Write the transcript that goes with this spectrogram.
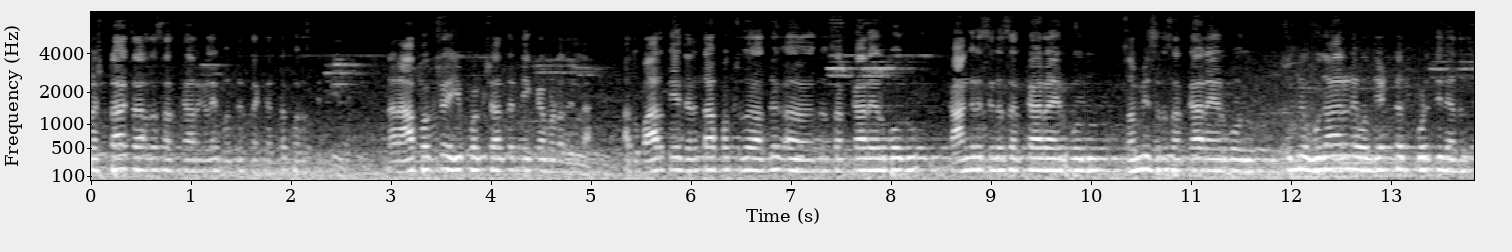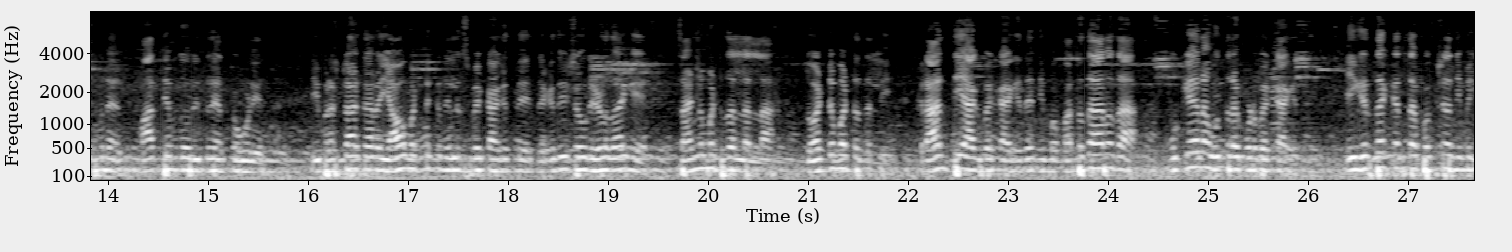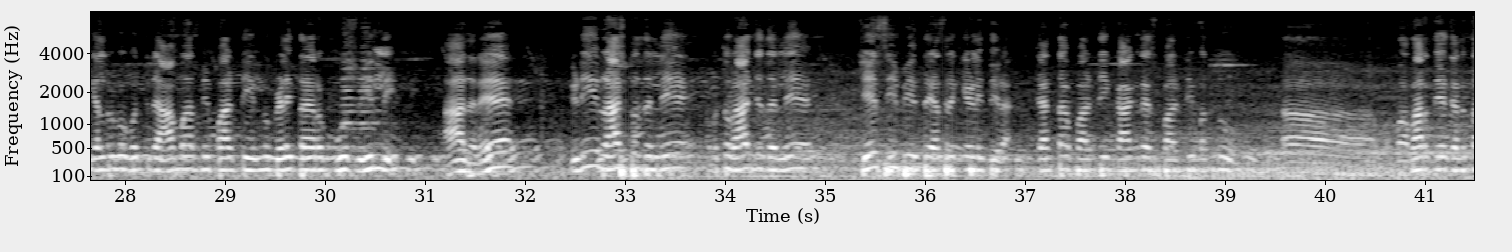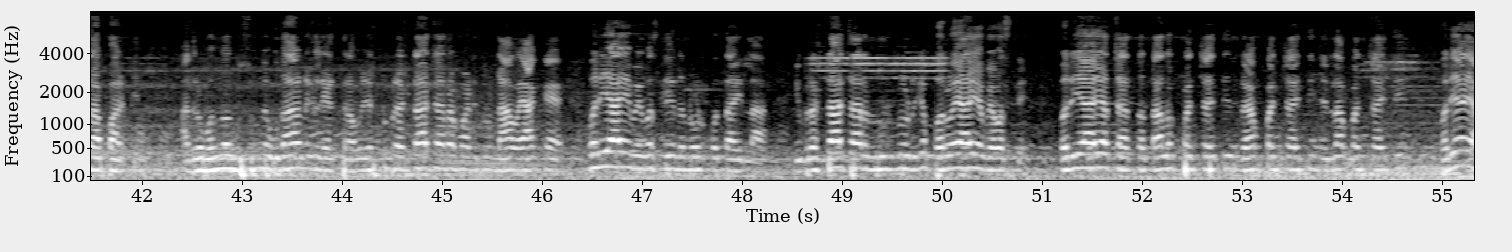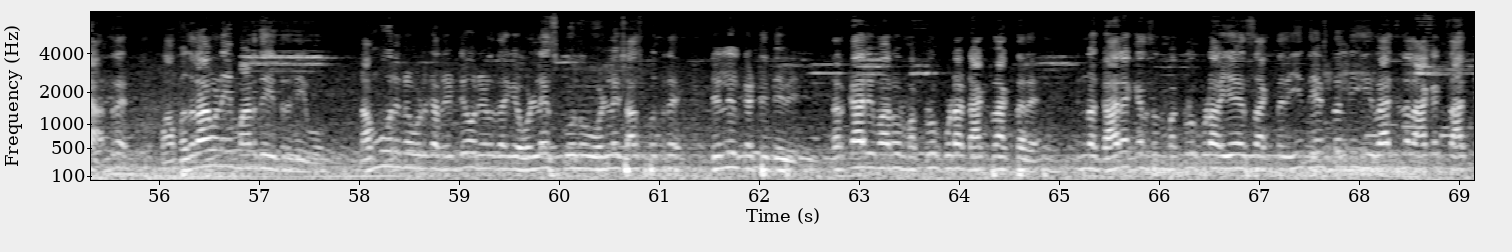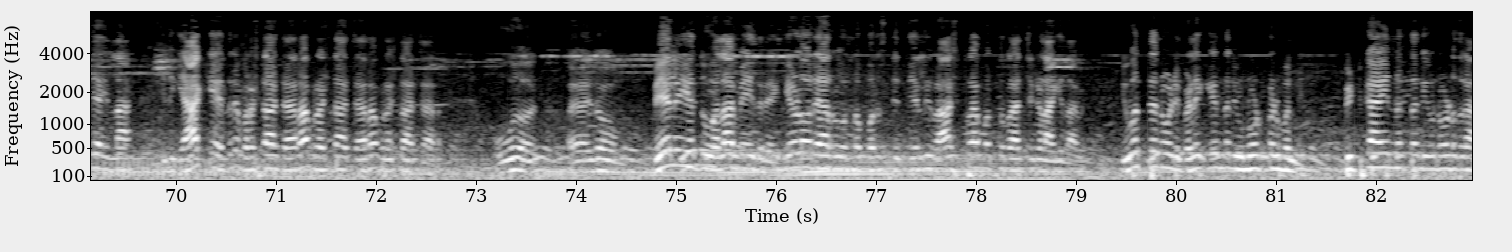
ಭ್ರಷ್ಟಾಚಾರದ ಸರ್ಕಾರಗಳೇ ಬಂದಿರತಕ್ಕಂಥ ಪರಿಸ್ಥಿತಿ ಇದೆ. ನಾನು ಆ ಪಕ್ಷ, ಈ ಪಕ್ಷ ಅಂತ ಟೀಕೆ ಮಾಡೋದಿಲ್ಲ. ಅದು ಭಾರತೀಯ ಜನತಾ ಪಕ್ಷದ ಸರ್ಕಾರ ಇರ್ಬೋದು, ಕಾಂಗ್ರೆಸ್ಸಿನ ಸರ್ಕಾರ ಇರ್ಬೋದು, ಸಮ್ಮಿಶ್ರ ಸರ್ಕಾರ ಇರ್ಬೋದು. ಸುಮ್ಮನೆ ಉದಾಹರಣೆ ಒಂದು ಎಂಟತ್ತು ಕೊಡ್ತೀನಿ. ಅದ್ರ ಸುಮ್ಮನೆ ಮಾಧ್ಯಮದವ್ರು ಇದ್ರೆ ಅದು ತಗೊಳ್ಳಿ ಈ ಭ್ರಷ್ಟಾಚಾರ ಯಾವ ಮಟ್ಟಕ್ಕೆ ನಿಲ್ಲಿಸಬೇಕಾಗುತ್ತೆ? ಜಗದೀಶ್ ಅವರು ಹೇಳಿದಾಗೆ ಸಣ್ಣ ಮಟ್ಟದಲ್ಲಲ್ಲ. ದೊಡ್ಡ ಮಟ್ಟದಲ್ಲಿ ಕ್ರಾಂತಿ ಆಗಬೇಕಾಗಿದೆ, ನಿಮ್ಮ ಮತದಾನದ ಮುಖೇನ ಉತ್ತರ ಕೊಡಬೇಕಾಗಿದೆ. ಈಗಿರ್ತಕ್ಕಂಥ ಪಕ್ಷ ನಿಮಗೆಲ್ರಿಗೂ ಗೊತ್ತಿದೆ, ಆಮ್ ಆದ್ಮಿ ಪಾರ್ಟಿ ಇನ್ನು ಬೆಳೀತಾ ಇರೋ ಕೂಸು ಇಲ್ಲಿ. ಆದರೆ ಇಡೀ ರಾಷ್ಟ್ರದಲ್ಲಿ ಮತ್ತು ರಾಜ್ಯದಲ್ಲಿ ಜೆ ಸಿ ಬಿ ಅಂತ ಹೆಸರು ಕೇಳಿದ್ದೀರಾ? ಜನತಾ ಪಾರ್ಟಿ, ಕಾಂಗ್ರೆಸ್ ಪಾರ್ಟಿ ಮತ್ತು ಭಾರತೀಯ ಜನತಾ ಪಾರ್ಟಿ. ಅದ್ರ ಒಂದೊಂದು ಸುಮ್ಮನೆ ಉದಾಹರಣೆಗಳು ಹೇಳ್ತಾರೆ. ಅವ್ರು ಎಷ್ಟು ಭ್ರಷ್ಟಾಚಾರ ಮಾಡಿದ್ರು, ನಾವು ಯಾಕೆ ಪರ್ಯಾಯ ವ್ಯವಸ್ಥೆಯನ್ನು ನೋಡ್ಕೊತಾ ಇಲ್ಲ? ಈ ಭ್ರಷ್ಟಾಚಾರ ನುಡಿಗೆ ಪರ್ಯಾಯ ವ್ಯವಸ್ಥೆ. ಪರ್ಯಾಯ ತಾಲೂಕ್ ಪಂಚಾಯತಿ, ಗ್ರಾಮ ಪಂಚಾಯತಿ, ಜಿಲ್ಲಾ ಪಂಚಾಯತಿ ಪರ್ಯಾಯ. ಅಂದ್ರೆ ಬದಲಾವಣೆ ಮಾಡದೇ ಇದ್ರೆ ನೀವು. ನಮ್ಮೂರಿನ ಹುಡುಗ ರೆಡ್ಡಿ ಅವ್ರು ಹೇಳಿದಾಗೆ ಒಳ್ಳೆ ಸ್ಕೂಲು ಒಳ್ಳೆ ಆಸ್ಪತ್ರೆ ಡೆಲ್ಲಿಲಿ ಕಟ್ಟಿದ್ದೀವಿ. ಸರ್ಕಾರಿ ಮಾರೋರು ಮಕ್ಕಳು ಕೂಡ ಡಾಕ್ಟರ್ ಆಗ್ತಾರೆ. ಇನ್ನು ಗಾರೆ ಕೆಲಸದ ಮಕ್ಕಳು ಕೂಡ ಐ ಎ ಎಸ್ ಆಗ್ತಾರೆ. ಈ ದೇಶದಲ್ಲಿ, ಈ ರಾಜ್ಯದಲ್ಲಿ ಆಗಕ್ಕೆ ಸಾಧ್ಯ ಇಲ್ಲ. ಇದಕ್ಕೆ ಯಾಕೆ ಅಂದ್ರೆ ಭ್ರಷ್ಟಾಚಾರ ಭ್ರಷ್ಟಾಚಾರ ಭ್ರಷ್ಟಾಚಾರ. ಇದು ಬೇಲಿ ಎದ್ದು ಹೊಲ ಮೇಯಿದ್ರೆ ಕೇಳೋರು ಯಾರು ಅನ್ನೋ ಪರಿಸ್ಥಿತಿಯಲ್ಲಿ ರಾಷ್ಟ್ರ ಮತ್ತು ರಾಜ್ಯಗಳಾಗಿದ್ದಾವೆ. ಇವತ್ತೇ ನೋಡಿ, ಬೆಳಗ್ಗೆಯಿಂದ ನೀವು ನೋಡ್ಕೊಂಡು ಬನ್ನಿ. ಬಿಟ್ಕಾಯಿನ್ ಅಂತ ನೀವು ನೋಡಿದ್ರ?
